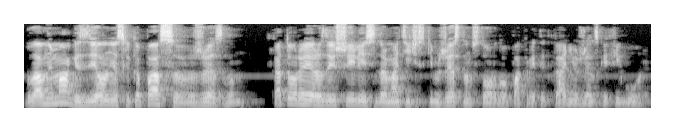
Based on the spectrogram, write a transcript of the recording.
Главный маг сделал несколько пассов жезлом, которые разрешились драматическим жестом в сторону покрытой тканью женской фигуры.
